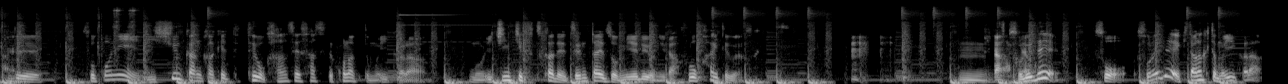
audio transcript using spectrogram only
ク。はいでそこに1週間かけて手を完成させてこなくてもいいからもう1日2日で全体像見えるようにラフを描いてください。うん。それでそう。それで汚くてもいいから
